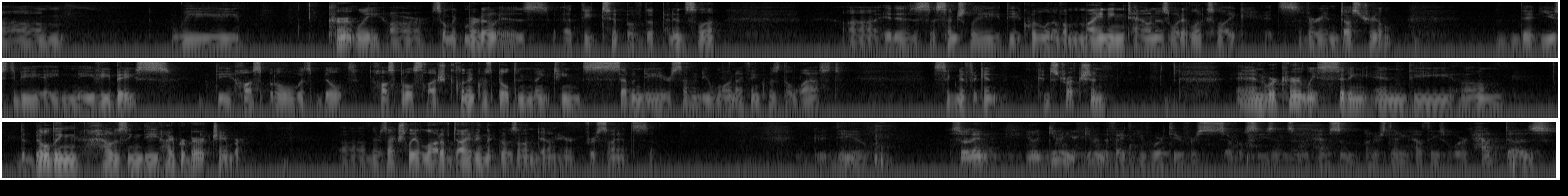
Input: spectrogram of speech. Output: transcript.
Um, we currently are, so McMurdo is at the tip of the peninsula. Uh, it is essentially the equivalent of a mining town, is what it looks like. It's very industrial. It used to be a Navy base. The hospital was built, hospital slash clinic was built in 1970 or 71, I think was the last significant construction. And we're currently sitting in the, um, the building housing the hyperbaric chamber. Uh, there's actually a lot of diving that goes on down here for science. So. Good deal. So then, you know, given your given the fact that you've worked here for several seasons and have some understanding of how things work, how does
